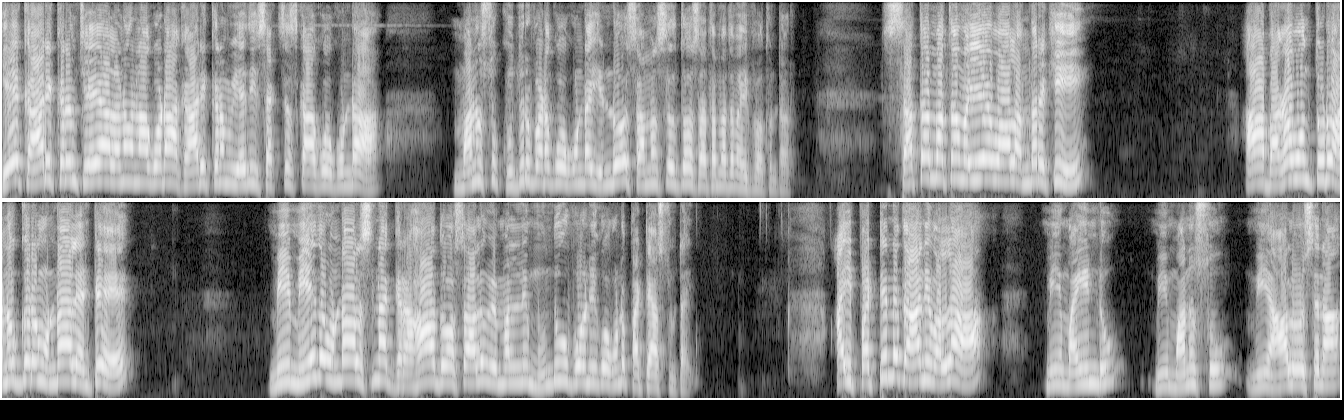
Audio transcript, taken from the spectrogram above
ఏ కార్యక్రమం చేయాలన్నా కూడా ఆ కార్యక్రమం ఏది సక్సెస్ కాకోకుండా మనసు కుదురు పడకోకుండా ఎన్నో సమస్యలతో సతమతం అయిపోతుంటారు. సతమతం అయ్యే వాళ్ళందరికీ ఆ భగవంతుడు అనుగ్రహం ఉండాలంటే మీ మీద ఉండాల్సిన గ్రహ దోషాలు మిమ్మల్ని ముందుకు పోనీకోకుండా పట్టేస్తుంటాయి. అవి పట్టిన దానివల్ల మీ మైండు మీ మనసు మీ ఆలోచన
